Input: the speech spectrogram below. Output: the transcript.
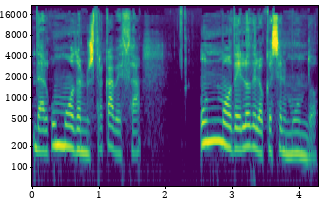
de algún modo en nuestra cabeza un modelo de lo que es el mundo,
